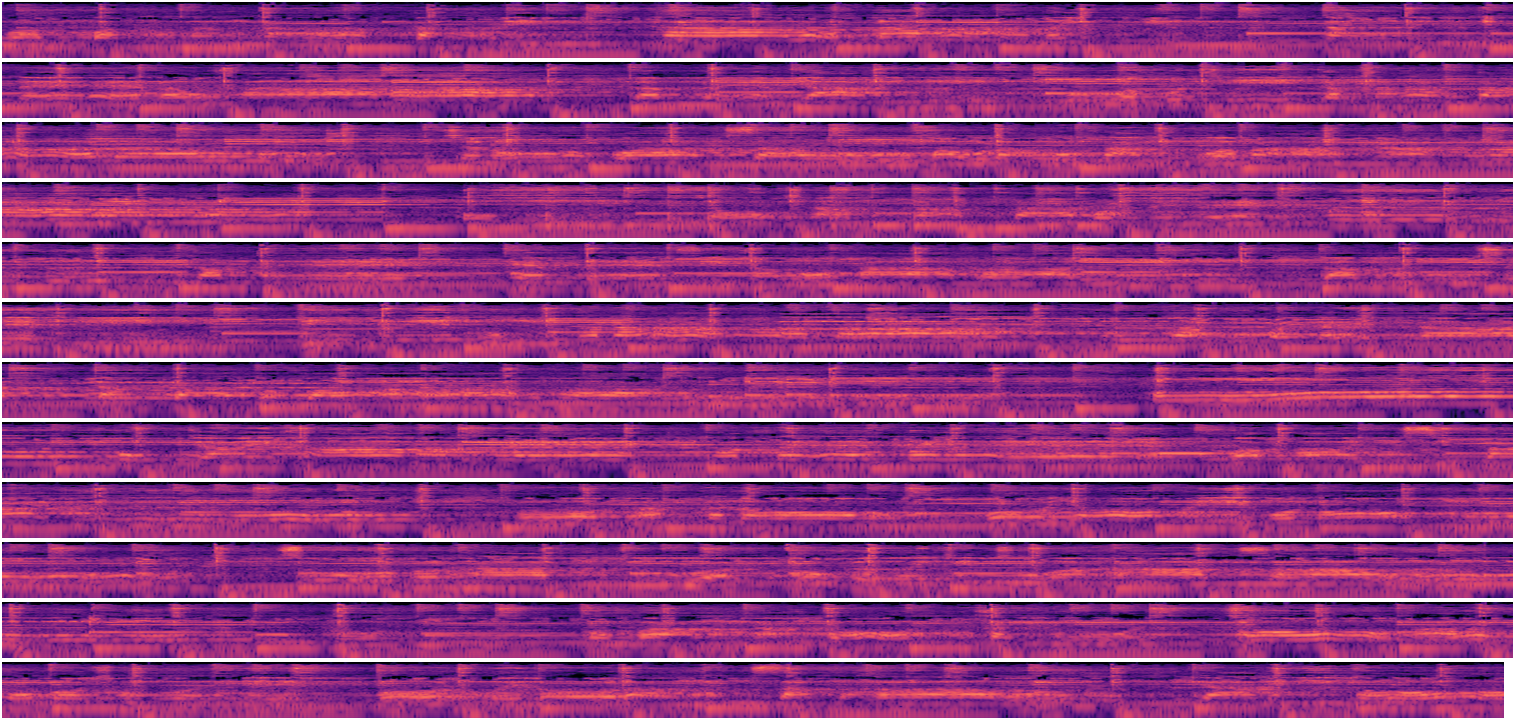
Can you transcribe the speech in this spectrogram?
ความหวังนั่งน้ำตารินข้าวปลาไม่กินนั่งรินแต่เราขาวกับแม่ยามีบัวพุชีกับน้ำตาเราฉลองความเศร้าเมาเหล้าขังหัวบางงา ศรษฐีดีกรีหนุ่มธนาคารเรื่องไปในนานดังการประฟ้าโอ้ยอุ้งใจข้าแม่ทำแม่ก็แลว่าพายสิตายคืองูขอรักกันน้องบ่ยอมให้หมดน้องมูสู้ทนหามจัวบ่เคยคิดชั่วหามสาว คนบางนางก้อนไข่มวยโชเมาบ่ช่วยบ่รวยรอลำสับขาวอยากมีก็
